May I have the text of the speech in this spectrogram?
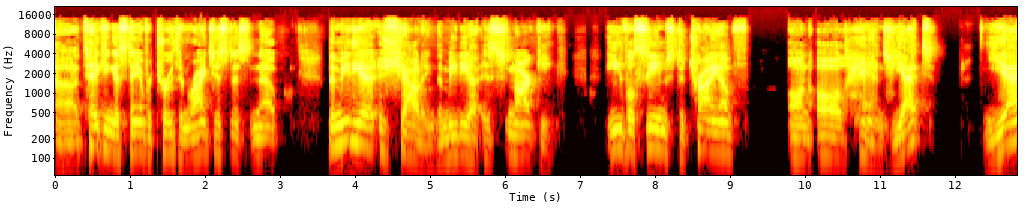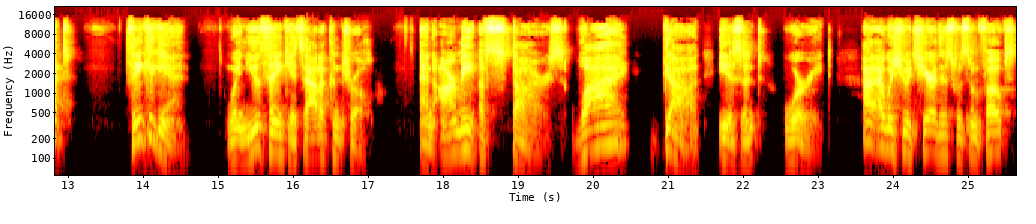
Uh, taking a stand for truth and righteousness. No, the media is shouting, the media is snarking. Evil seems to triumph on all hands. Yet, yet, think again when you think it's out of control. An army of stars. Why God isn't worried. I, I wish you would share this with some folks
